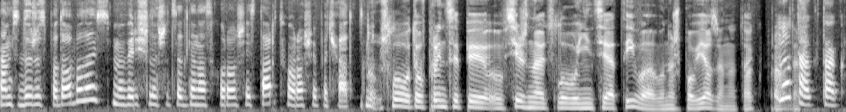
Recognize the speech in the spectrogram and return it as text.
Нам це дуже сподобалось. Ми вирішили, що це для нас хороший старт, хороший початок. Ну, слово, то в принципі, всі ж знають слово ініціатива, воно ж пов'язано, так? Правда? Ну так, так.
